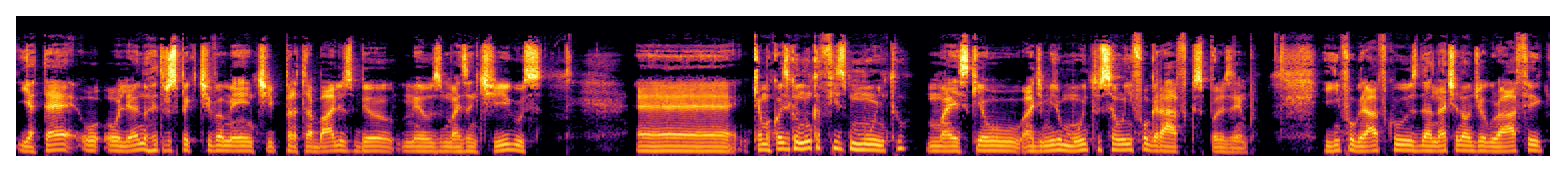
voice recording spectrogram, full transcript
e até olhando retrospectivamente para trabalhos meu, meus mais antigos, é, que é uma coisa que eu nunca fiz muito, mas que eu admiro muito, são infográficos, por exemplo. E infográficos da National Geographic,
